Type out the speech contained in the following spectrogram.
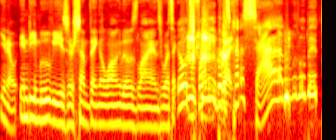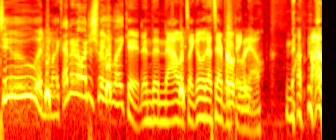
you know indie movies or something along those lines where it's like oh it's funny but right. it's kind of sad a little bit too and like I don't know I just really like it and then now it's like oh that's everything Totally. now. now now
